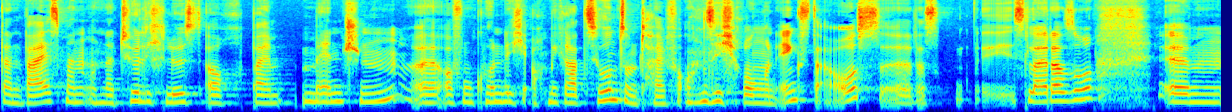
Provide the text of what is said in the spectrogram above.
dann weiß man und natürlich löst auch bei Menschen äh, offenkundig auch Migration zum Teil Verunsicherung und Ängste aus. Äh, das ist leider so. Ähm,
